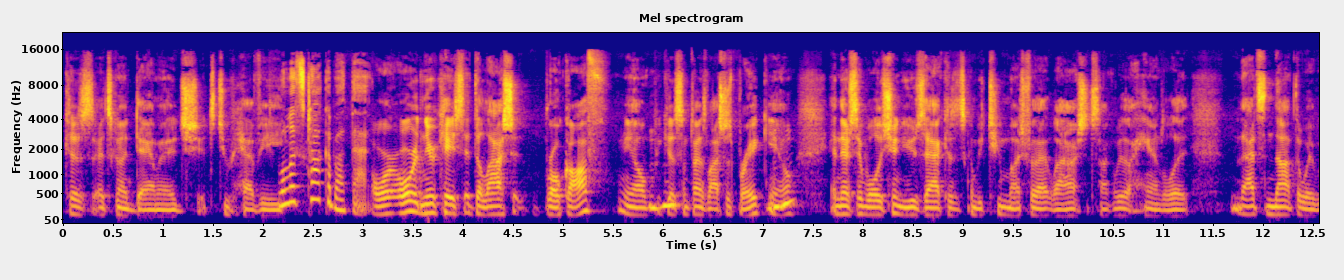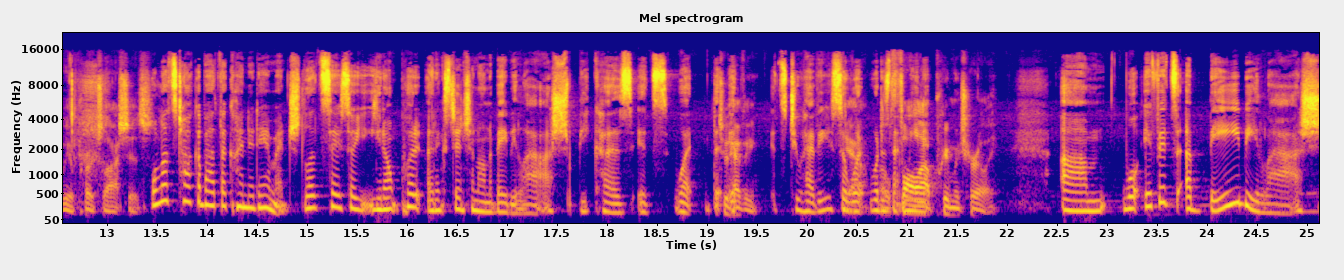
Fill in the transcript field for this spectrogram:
because it's going to damage. It's too heavy. Well, let's talk about that. or, or in your case, if the lash broke off, you know, Mm-hmm. because sometimes lashes break, you know, and they say, well, you shouldn't use that because it's going to be too much for that lash. It's not going to be able to handle it. That's not the way we approach lashes. Well, let's talk about the kind of damage. Let's say so you don't put an extension on a baby lash because it's what the, Too it- heavy. it's too heavy. So Yeah, what, what does it'll that fall mean? out prematurely. Well, if it's a baby lash,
